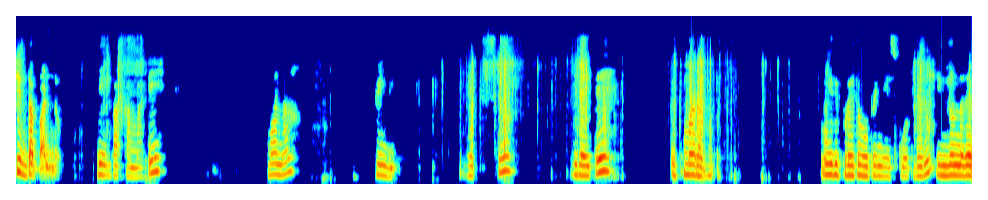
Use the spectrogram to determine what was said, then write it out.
చింతపండు. దీని పక్క మటి మొన్న పిండి. నెక్స్ట్ ఇదైతే ఉప్మా రవ్వ. ఇది ఇప్పుడైతే ఓపెన్ చేసుకోవట్లేదు. ఇల్లు ఉన్నదే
